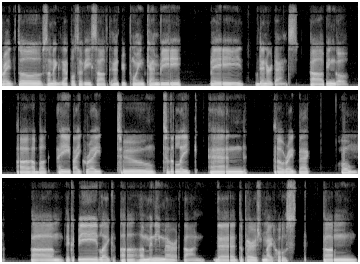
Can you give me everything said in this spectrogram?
Right. So some examples of a soft entry point can be a dinner dance, uh, bingo, uh, a, bu- a bike ride to to the lake and uh, right back home. Um, it could be like a, a, mini marathon that the parish might host. Um,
